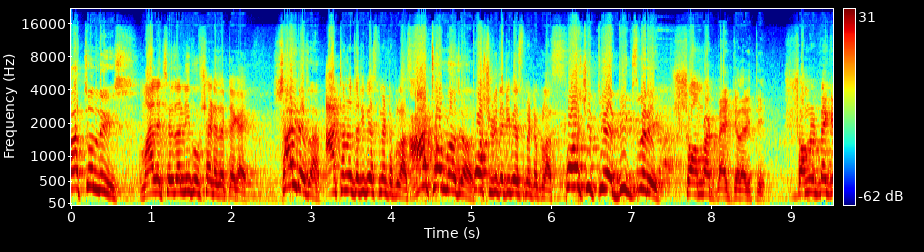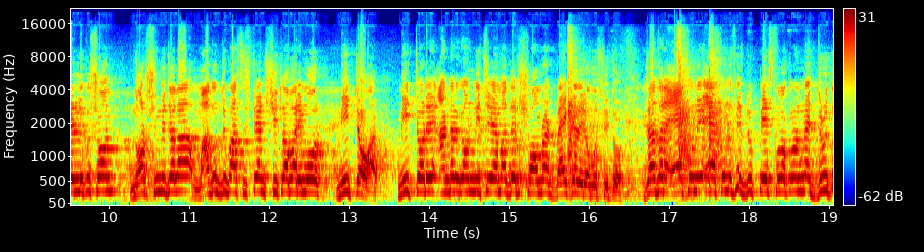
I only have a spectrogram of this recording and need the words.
পাঁচচল্লিশ। মাইলেজ ছেড়ে লিবু ষাট হাজার টাকায়। ষাট হাজার। আটান্নতে রিপ্লেসমেন্ট প্লাস আঠান্ন হাজার। পঁয়ষট্টিতে রিপ্লেসমেন্ট প্লাস পঁয়ষট্টি ডিক্স ব্রেক সম্রাট বাইক গ্যালারিতে সম্রাট গ্যালারি লোকেশন নরসিংদী জেলা মাধবদ্বীপ বাস স্ট্যান্ড শীতলাবাড়ি মোড় মিড টাওয়ার। মিড টাওয়ারের আন্ডারগ্রাউন্ড নিচে আমাদের সম্রাট বাইক গ্যালারি অবস্থিত। যারা যারা এখনই এখনই ফেসবুক পেজ ফলো করেন না দ্রুত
